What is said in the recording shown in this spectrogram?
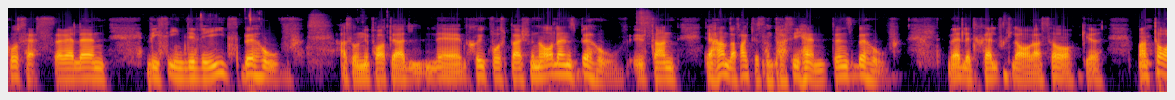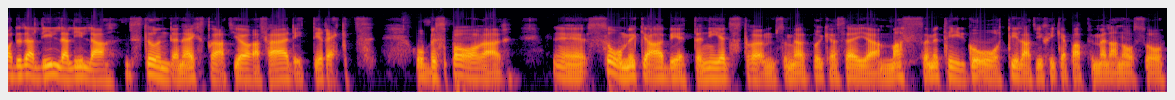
processer eller en viss individs behov. Alltså nu pratar jag eh, sjukvårdspersonalens behov utan det handlar faktiskt om patientens behov. Väldigt självklara saker. Man tar det där lilla, lilla stunden extra att göra färdigt direkt och besparar eh, så mycket arbete nedström som jag brukar säga, massor med tid går åt till att vi skickar papper mellan oss och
